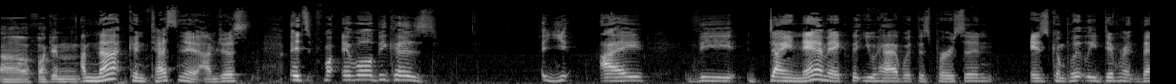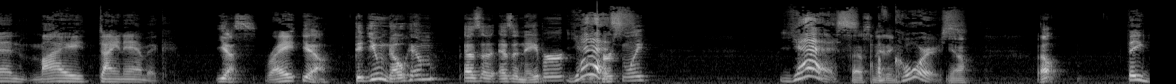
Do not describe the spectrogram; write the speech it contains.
uh fucking I'm not contesting it. I'm just it's it, well because you, I the dynamic that you have with this person is completely different than my dynamic, yes. right? Yeah. Did you know him as a as a neighbor Yes. personally? Yes, Fascinating. Of course. Yeah. Well, They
